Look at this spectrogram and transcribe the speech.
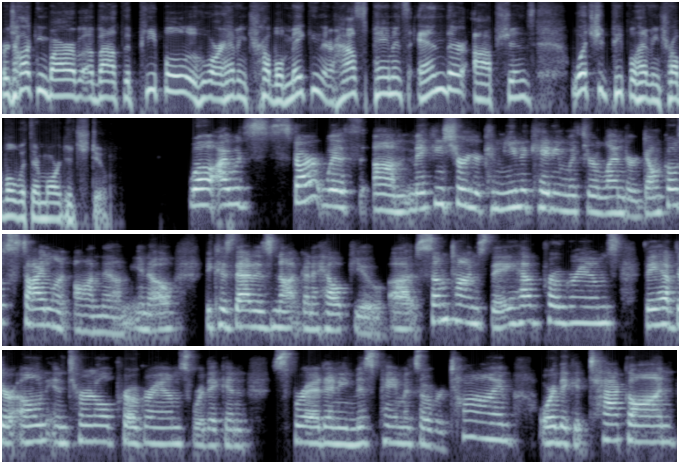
We're talking, Barb, about the people who are having trouble making their house payments and their options. What should people having trouble with their mortgage do? Well, I would start with um, making sure you're communicating with your lender. Don't go silent on them, you know, because that is not going to help you. Uh, sometimes they have programs, they have their own internal programs where they can spread any mispayments over time, or they could tack on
